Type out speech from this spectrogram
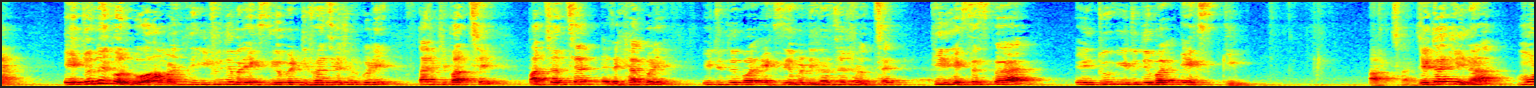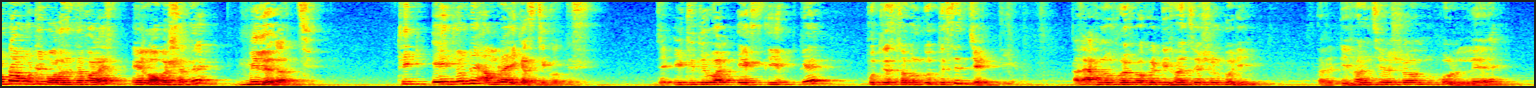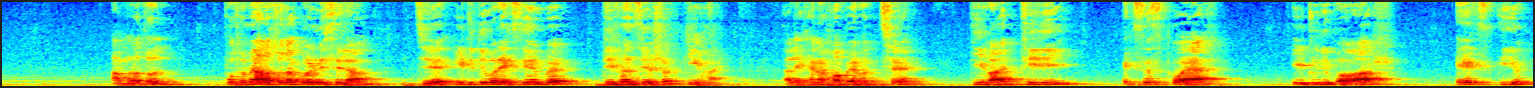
এই জন্যই করব, আমরা যদি e to the power x কিউবের ডিফারেন্সিয়েশন করি, তাহলে কি পাচ্ছি? পাচ্ছি হচ্ছে, এই যে খেয়াল করি e to the power x কিউবের ডিফারেন্সিয়েশন হচ্ছে three x square into e to the power x cube আচ্ছা যেটা কি না মোটামুটি বলা যেতে পারে এই লবের সাথে মিলে যাচ্ছে। ঠিক এই জন্য আমরা এই কাজটি করতেছি। যে e to the power x কিউবকে প্রতিস্থাপন করতেছি জেড দিয়ে। তাহলে এখন উভয় পক্ষে ডিফারেন্সিয়েশন করি। তাহলে ডিফারেন্সিয়েশন করলে আমরা তো প্রথমে আলোচনা করে নিছিলাম যে e to the power x কিউবের ডিফারেন্সিয়েশন কি হয়। তাহলে এখানে হবে হচ্ছে কি হয়? Three x square e to the power x cube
